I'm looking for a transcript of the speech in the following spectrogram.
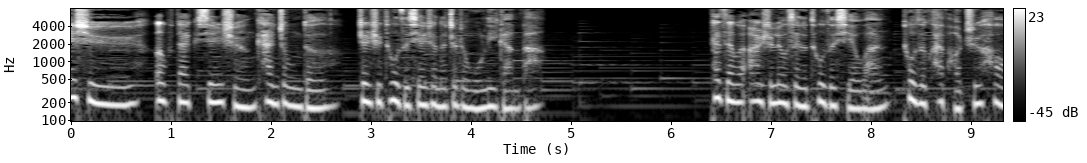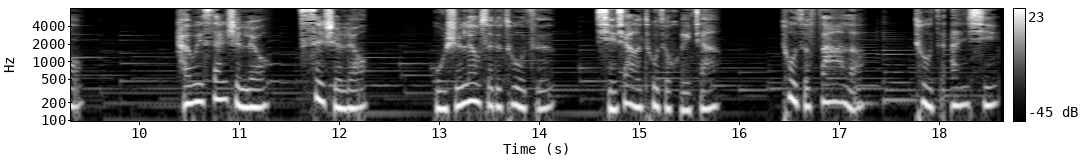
也许厄普戴克先生看中的正是兔子先生的这种无力感吧。他在为二十六岁的兔子写完《兔子快跑》之后，还为三十六、四十六、五十六岁的兔子写下了《兔子回家》，兔子发了，兔子安息。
